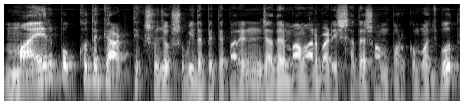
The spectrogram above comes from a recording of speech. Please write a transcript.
মায়ের পক্ষ থেকে আর্থিক সুযোগ সুবিধা পেতে পারেন যাদের মামার বাড়ির সাথে সম্পর্ক মজবুত।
